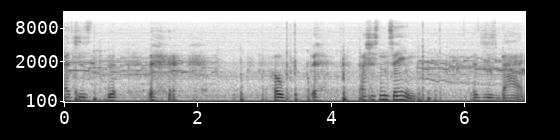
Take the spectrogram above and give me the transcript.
That's just... Hope... That's just insane. That's just bad.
